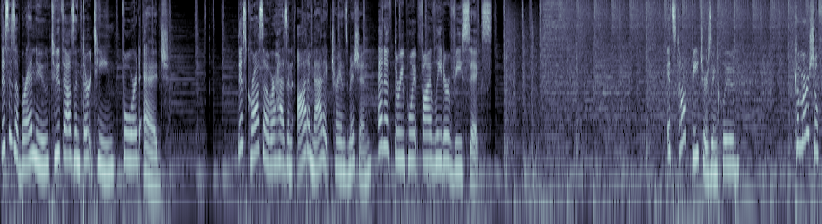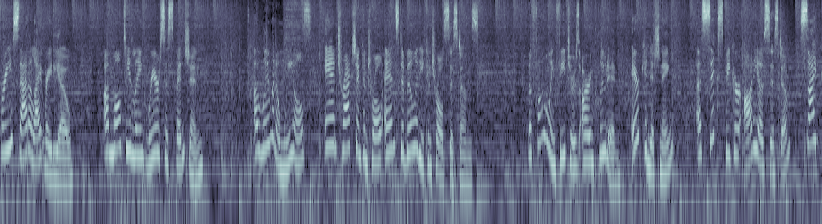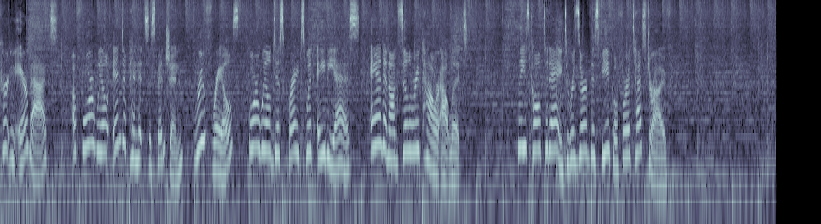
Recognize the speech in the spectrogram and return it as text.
This is a brand new 2013 Ford Edge. This crossover has an automatic transmission and a 3.5-liter V6. Its top features include commercial-free satellite radio, a multi-link rear suspension, aluminum wheels, and traction control and stability control systems. The following features are included air conditioning, a six speaker audio system, side curtain airbags, a four wheel independent suspension, roof rails, four wheel disc brakes with ABS, and an auxiliary power outlet. Please call today to reserve this vehicle for a test drive.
